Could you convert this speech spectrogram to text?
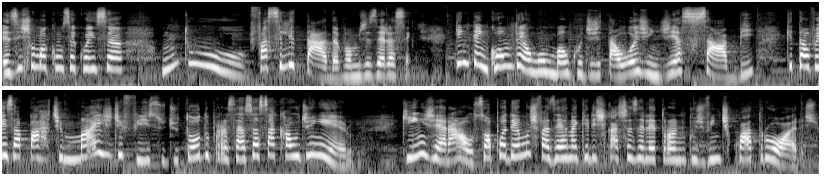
existe uma consequência muito facilitada, vamos dizer assim. Quem tem conta em algum banco digital hoje em dia sabe que talvez a parte mais difícil de todo o processo é sacar o dinheiro, que em geral só podemos fazer naqueles caixas eletrônicos 24 horas.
